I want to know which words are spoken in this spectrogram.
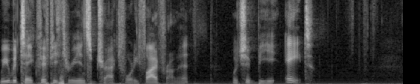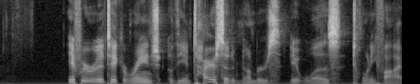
we would take 53 and subtract 45 from it, which would be 8. If we were to take a range of the entire set of numbers, it was 25.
